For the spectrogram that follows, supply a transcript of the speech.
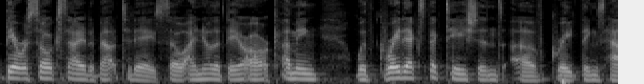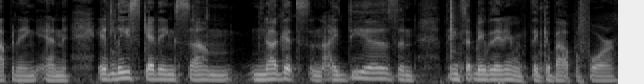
they were so excited about today. So I know that they are coming with great expectations of great things happening and at least getting some nuggets and ideas and things that maybe they didn't even think about before.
